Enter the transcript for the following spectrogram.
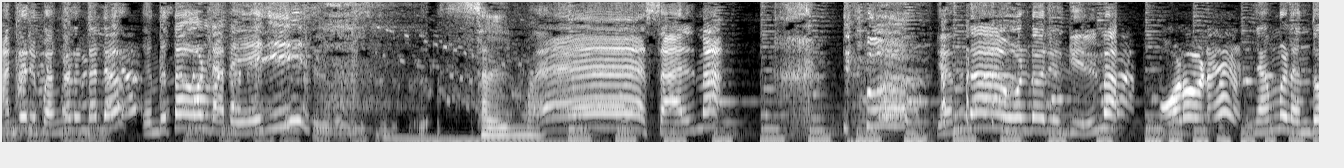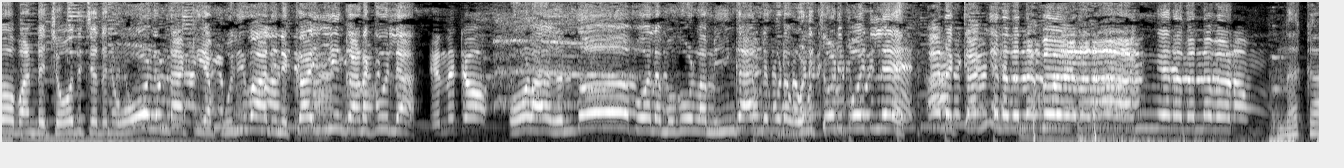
അന്റെ ഒരു പെങ്ങളുണ്ടല്ലോ. എന്താ ഓളുടെ പേര്? സൽമ. സൽമ. എന്താ ഓൾഡ് ഒരു ഗിൽമ? ഞമ്മൾ എന്തോ പണ്ട് ചോദിച്ചതിന് ഓളുണ്ടാക്കിയ പുലിവാലിന് കയ്യും കണക്കൂല്ല എന്നിട്ടോ? ഓള എന്തോ പോലെ മുഖമുള്ള മീൻകാരന്റെ കൂടെ ഒളിച്ചോടി പോയിട്ടില്ലേ? അതൊക്കെ അങ്ങനെ തന്നെ വേണം അങ്ങനെ തന്നെ വേണം. എന്നാക്കാ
